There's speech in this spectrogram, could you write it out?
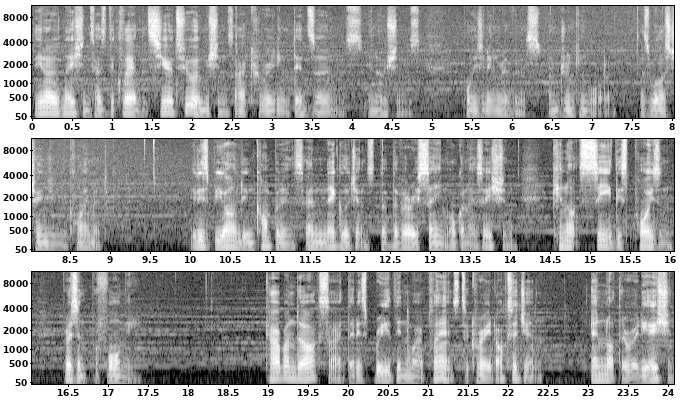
The United Nations has declared that CO2 emissions are creating dead zones in oceans, poisoning rivers and drinking water, as well as changing the climate. It is beyond incompetence and negligence that the very same organization cannot see this poison present before me. Carbon dioxide that is breathed in by plants to create oxygen, and not the radiation,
